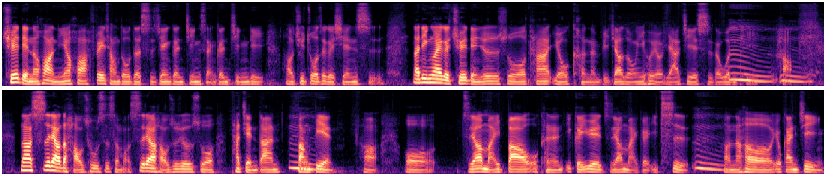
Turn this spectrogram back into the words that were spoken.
缺点的话，你要花非常多的时间跟精神跟精力，好去做这个鲜食。那另外一个缺点就是说，它有可能比较容易会有牙结石的问题。好，那饲料的好处是什么？饲料好处就是说它简单方便。好，我。只要买一包，我可能一个月只要买个一次，嗯，好，然后又干净，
